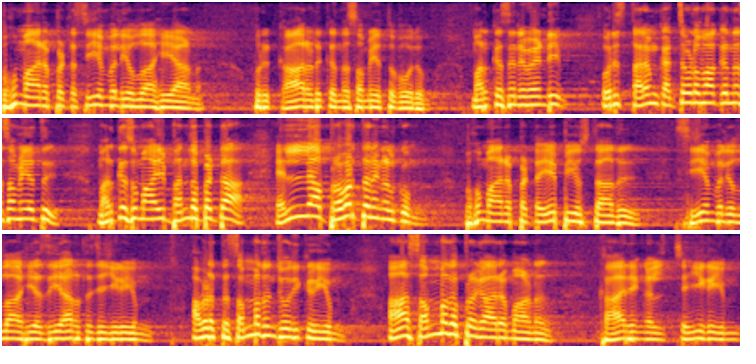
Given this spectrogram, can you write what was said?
ബഹുമാനപ്പെട്ട സി എം വലിയുള്ളാഹിയാണ് ഒരു കാർ എടുക്കുന്ന സമയത്ത് പോലും. മർക്കസിന് വേണ്ടി ഒരു സ്ഥലം കച്ചവടമാക്കുന്ന സമയത്ത് മർക്കസുമായി ബന്ധപ്പെട്ട എല്ലാ പ്രവർത്തനങ്ങൾക്കും ബഹുമാനപ്പെട്ട എ പി ഉസ്താദ് സി എം വലിയുല്ലാഹിയ സിയാറത്ത് ചെയ്യുകയും അവിടുത്തെ സമ്മതം ചോദിക്കുകയും ആ സമ്മതപ്രകാരമാണ് കാര്യങ്ങൾ ചെയ്യുകയും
